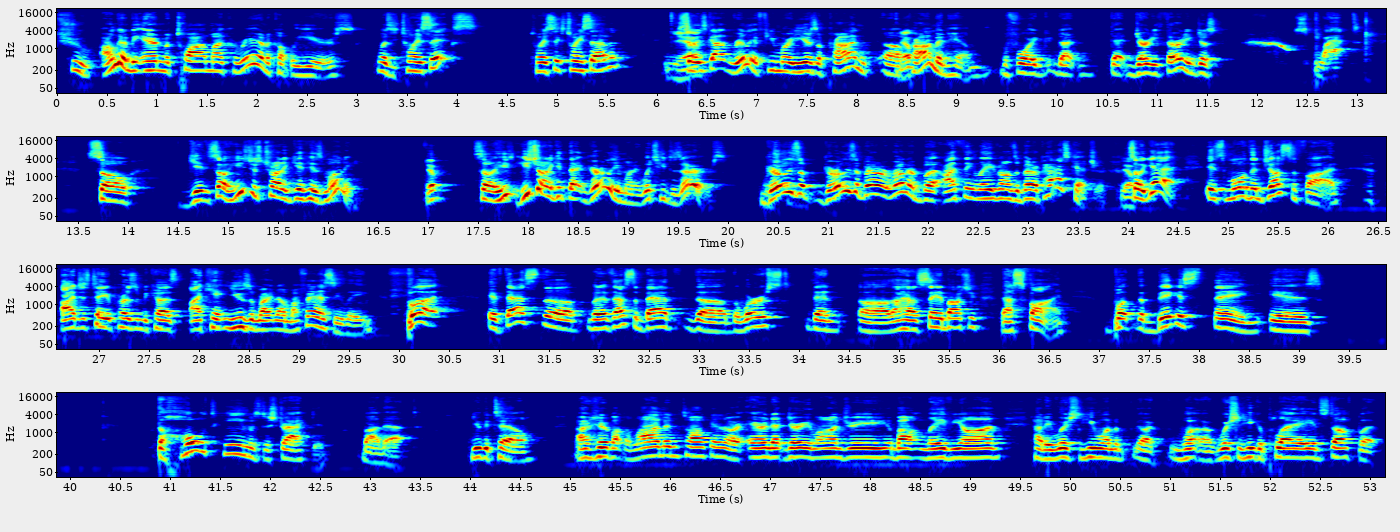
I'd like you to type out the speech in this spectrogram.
shoot, I'm going to be Aaron McTwine in my career in a couple years. Was he 26? 26, 27? Yeah. So he's got really a few more years of prime uh, Yep. prime in him before he, that that dirty thirty just splat. So get so he's just trying to get his money. Yep. So he's he's trying to get that Gurley money, which he deserves. Gurley's a Gurley's a better runner, but I think Le'Veon's a better pass catcher. Yep. So yeah, it's more than justified. I just take a person because I can't use him right now in my fantasy league. But if that's the but if that's the bad the the worst, then uh, I have to say about you, that's fine. But the biggest thing is the whole team is distracted by that. You could tell. I hear about the linemen talking or airing that dirty laundry about Le'Veon, how they wish he wanted, uh, wishing he could play and stuff, but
